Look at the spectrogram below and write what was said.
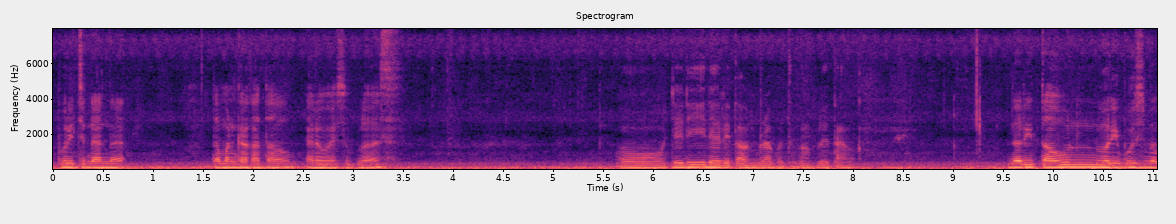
Puri Cendana Taman Krakatau RW 11 Oh jadi dari tahun berapa tuh kalau boleh tahu? Dari tahun 2019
